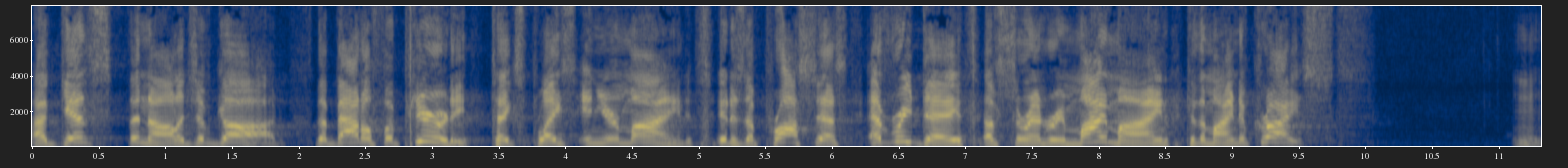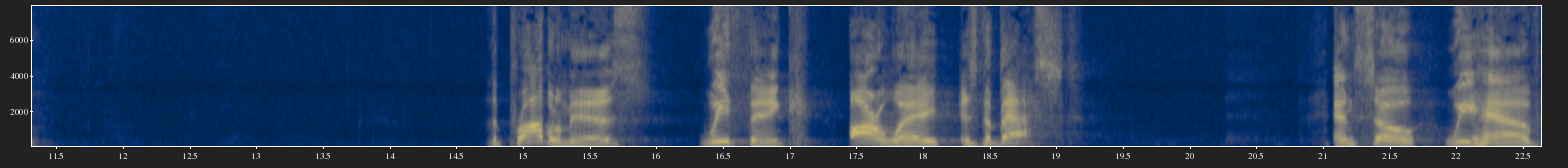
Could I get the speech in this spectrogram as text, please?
against the knowledge of God. The battle for purity takes place in your mind. It is a process every day of surrendering my mind to the mind of Christ. Mm. The problem is, we think our way is the best. And so we have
